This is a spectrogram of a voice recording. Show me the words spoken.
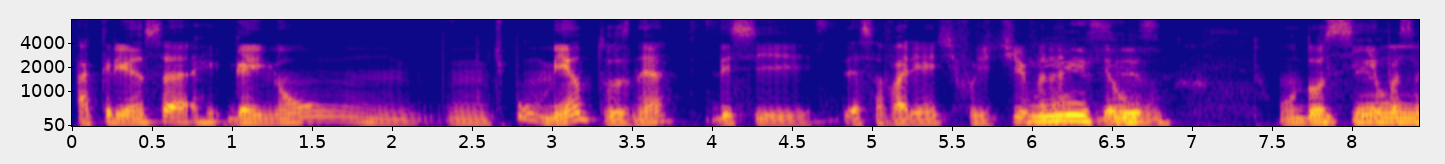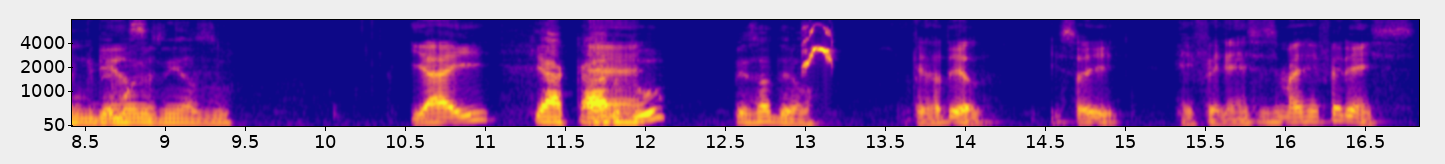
a criança ganhou um, um tipo um mentos, né? Desse, dessa variante fugitiva, né? Isso, Deu isso. um, um docinho Tem pra essa um criança. demôniozinho azul. E aí, Que é a cara É. do pesadelo. pesadelo. Isso aí. Referências e mais referências.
